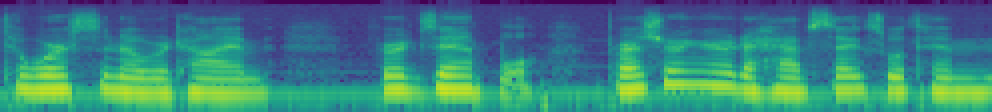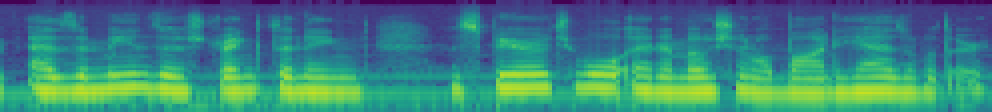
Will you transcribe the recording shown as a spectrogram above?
to worsen over time. For example, pressuring her to have sex with him as a means of strengthening the spiritual and emotional bond he has with her.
